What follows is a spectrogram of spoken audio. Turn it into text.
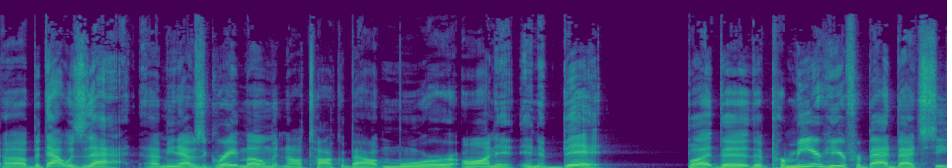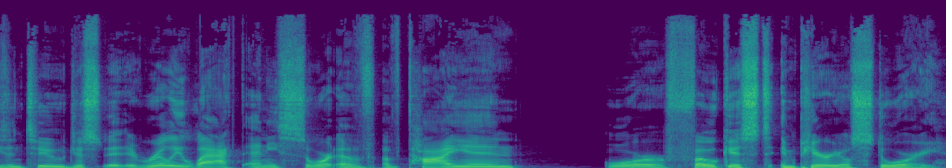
Uh, but that was that. I mean, that was a great moment, and I'll talk about more on it in a bit. But the the premiere here for Bad Batch season two just it, it really lacked any sort of of tie in or focused imperial story.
